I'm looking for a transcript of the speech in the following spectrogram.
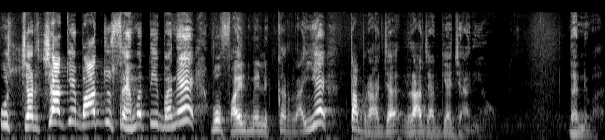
उस चर्चा के बाद जो सहमति बने, वो फ़ाइल में लिखकर लाइए, तब राजा, राजाज्ञा जारी हो। धन्यवाद।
